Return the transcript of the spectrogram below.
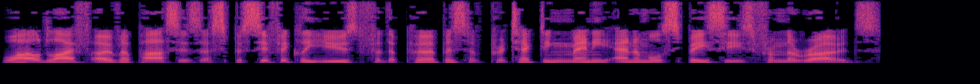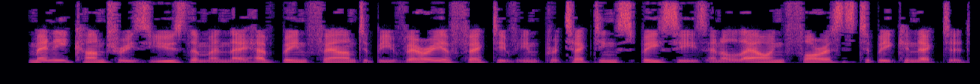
Wildlife overpasses are specifically used for the purpose of protecting many animal species from the roads. Many countries use them and they have been found to be very effective in protecting species and allowing forests to be connected.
